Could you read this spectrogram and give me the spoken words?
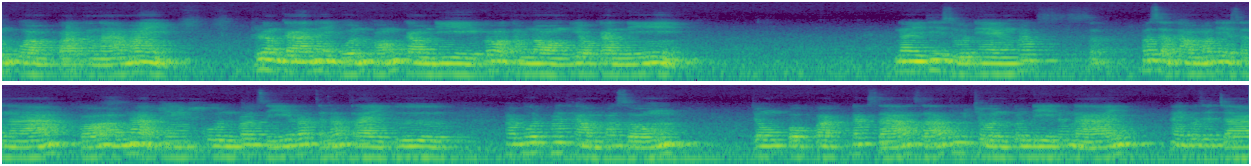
มความปรารถนาไม่ เรื่องการให้ผลของกรรมดีก็ทำนองเดียวกันนี้ ในที่สุดแห่งพระพระสัทธรรมเทศนา ขออำนาจแห่งคุณพระศรีรัตนตรัยคือ พระพุทธพระธรรมพระสงฆ์จงปกปักรักษาสาธุชนคนดีทั้งหลาย ให้ปราศจาก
